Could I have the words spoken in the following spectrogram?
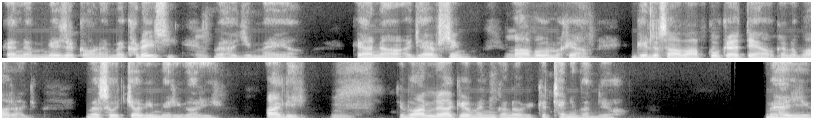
ਕਹਿੰਦਾ ਮੈਨੇਜਰ ਕੌਣ ਹੈ? ਮੈਂ ਖੜਾ ਹੀ ਸੀ। ਮੈਂ ਹਾਜੀ ਮੈਂ ਆ ਕਿਆ ਨਾ? ਅਜੈਬ ਸਿੰਘ। ਆਪ ਉਹ ਮਖਿਆ ਗਿੱਲ ਸਾਹਿਬ ਆਪ ਕੋ ਕਹਤੇ ਹਾਂ? ਕਹਿੰਦਾ ਬਾਹਰ ਆਜ ਮੈਂ ਸੋਚਿਆ ਵੀ ਮੇਰੀ ਵਾਰੀ ਆ ਗਈ। ਤੇ ਬਾਹਰ ਲਿਆ ਕੇ ਮੈਨੂੰ ਕਹਿੰਦਾ ਵੀ ਕਿੱਥੇ ਨੇ ਬੰਦੇ ਹੋ ਮੈਂ ਹਾਜੀ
